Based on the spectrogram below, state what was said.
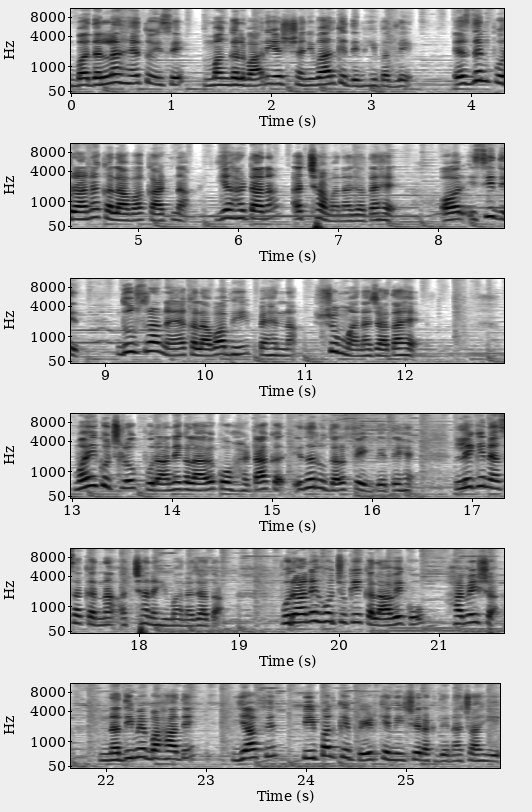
बदलना है तो इसे मंगलवार या शनिवार के दिन ही बदले। इस दिन पुराना कलावा काटना या हटाना अच्छा माना जाता है और इसी दिन दूसरा नया कलावा भी पहनना शुभ माना जाता है। वहीं कुछ लोग पुराने कलावे को हटाकर इधर उधर फेंक देते हैं, लेकिन ऐसा करना अच्छा नहीं माना जाता। पुराने हो चुके कलावे को हमेशा नदी में बहा दें या फिर पीपल के पेड़ के नीचे रख देना चाहिए।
